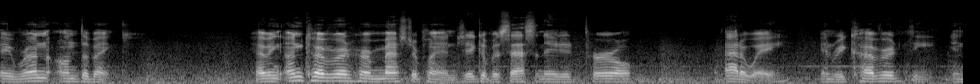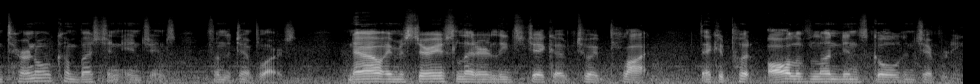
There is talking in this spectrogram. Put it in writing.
A run on the bank. Having uncovered her master plan, Jacob assassinated Pearl Attaway and recovered the internal combustion engines from the Templars. Now, a mysterious letter leads Jacob to a plot that could put all of London's gold in jeopardy,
